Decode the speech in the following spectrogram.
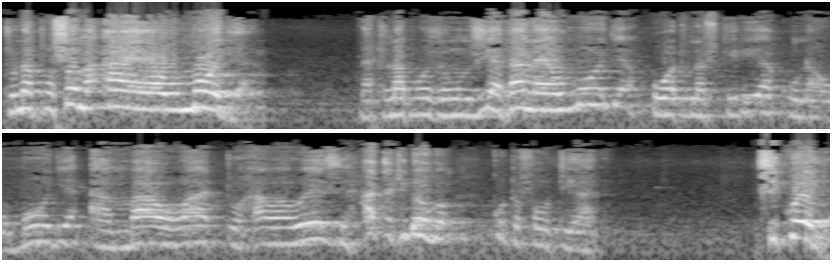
tunaposoma aya ya umoja na tunapozungumzia dhana ya umoja, huwa tunafikiria kuna umoja ambao watu hawawezi hata kidogo kutofautiana. Si kweli.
